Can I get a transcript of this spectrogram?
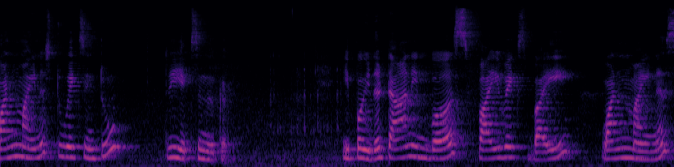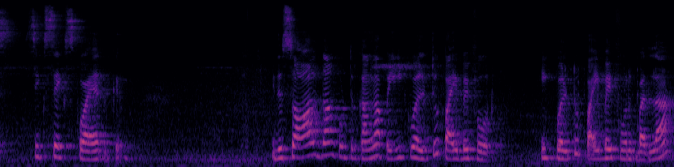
one minus two x into three எக்ஸ்ன்னு இருக்குது இப்போ இது tan inverse five x by one minus six x square இருக்கு. இது சால்வ் தான் கொடுத்துருக்காங்க. அப்போ equal to pi by four equal to pi by ஃபோருக்கு பதிலாக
